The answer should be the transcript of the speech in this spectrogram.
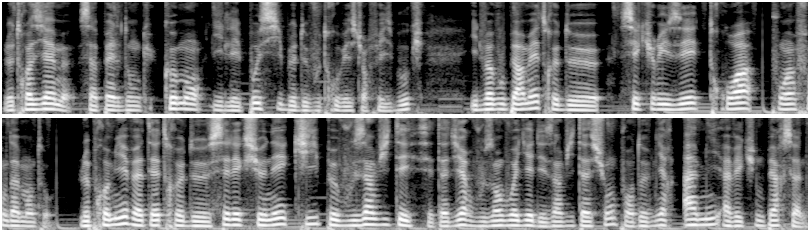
Le troisième s'appelle donc comment il est possible de vous trouver sur Facebook. Il va vous permettre de sécuriser trois points fondamentaux. Le premier va être de sélectionner qui peut vous inviter, c'est-à-dire vous envoyer des invitations pour devenir ami avec une personne.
